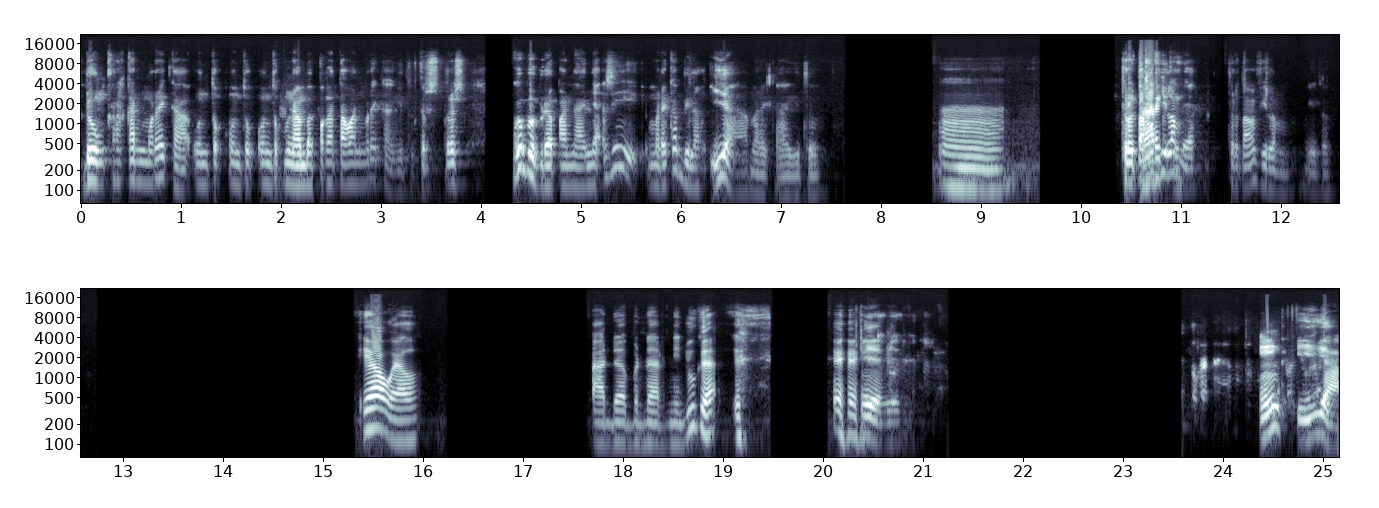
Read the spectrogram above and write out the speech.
dongkrakan mereka untuk untuk untuk menambah pengetahuan mereka gitu. Terus terus gue beberapa nanya sih mereka bilang iya mereka gitu. Hmm, terutama menarik film ya terutama film gitu. Ya well, ada benarnya juga. iya iya. Hmm, iya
